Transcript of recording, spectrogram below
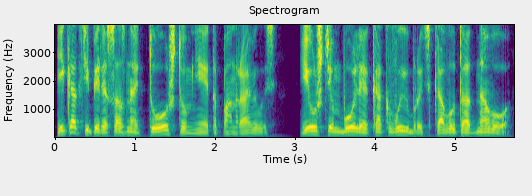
И как теперь осознать то, что мне это понравилось? И уж тем более, как выбрать кого-то одного,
